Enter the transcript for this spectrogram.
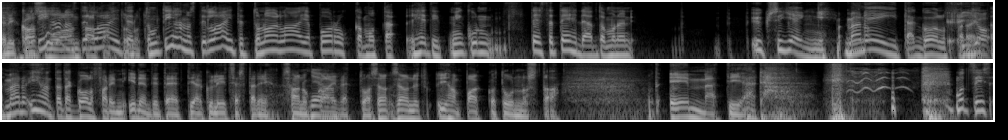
Eli kasvua on ihanasti tapahtunut. laitettu, mutta ihanasti laitettu, noin laaja porukka, mutta heti niin kun teistä tehdään tuommoinen yksi jengi. Mä en Meitä golfareita. Joo, mä en ole ihan tätä golfarin identiteettiä kyllä itsestäni saanut Joo. kaivettua. Se on, se on nyt ihan pakko tunnustaa. Mutta en mä tiedä. Mutta siis,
